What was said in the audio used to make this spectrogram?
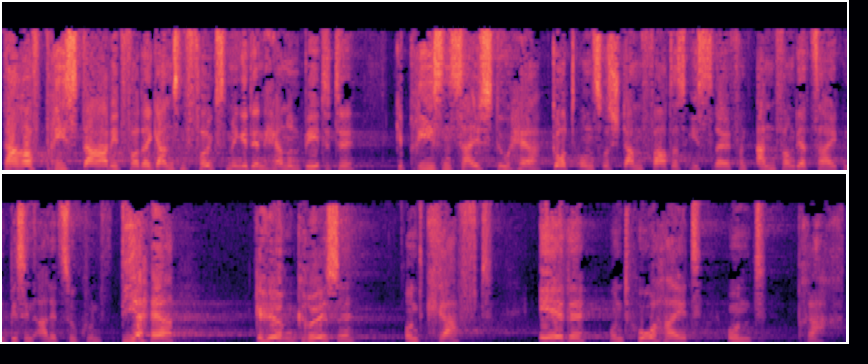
darauf pries David vor der ganzen Volksmenge den Herrn und betete, Gepriesen seist du, Herr, Gott unseres Stammvaters Israel, von Anfang der Zeiten bis in alle Zukunft. Dir, Herr, gehören Größe und Kraft, Ehre und Hoheit und Pracht.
